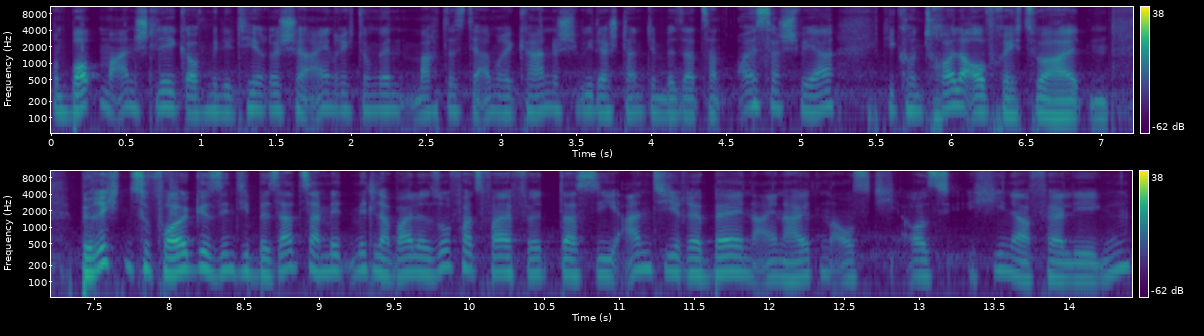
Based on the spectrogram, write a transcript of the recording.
und Bombenanschläge auf militärische Einrichtungen macht es der amerikanische Widerstand den Besatzern äußerst schwer, die Kontrolle aufrechtzuerhalten. Berichten zufolge sind die Besatzer mit mittlerweile so verzweifelt, dass sie Anti-Rebellen-Einheiten aus, aus China verlegen,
